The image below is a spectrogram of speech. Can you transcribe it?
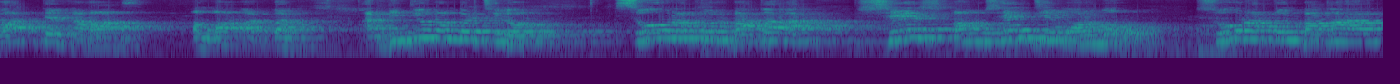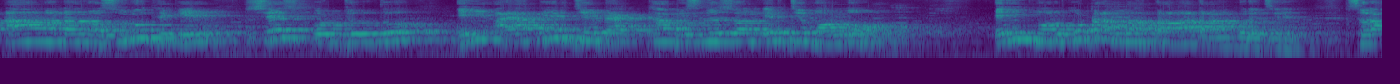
ওয়াক্তের নামাজ। আল্লাহ আকবার। আর দ্বিতীয় নম্বর ছিল সৌরাতুল বাকারা শেষ অংশের যে মর্ম, সৌরাতুল বাকারার আমানা থেকে শেষ পর্যন্ত এই আয়াতের যে ব্যাখ্যা, বিশ্লেষণ এর যে মর্ম, এই মর্মটা আল্লাহ তাআলা দান করেছিলেন। সূরা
